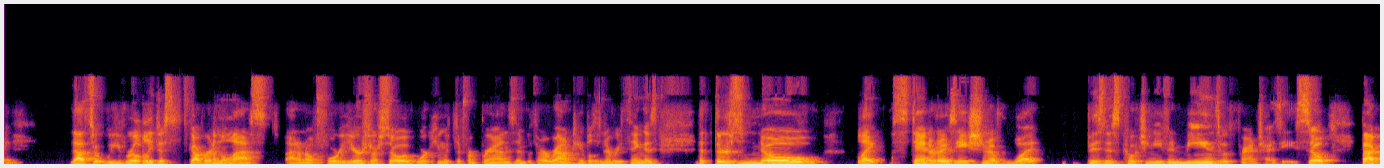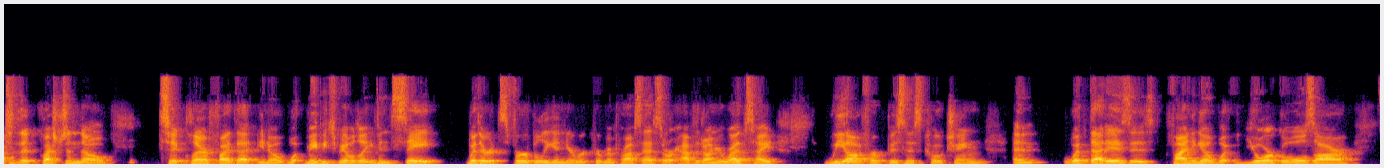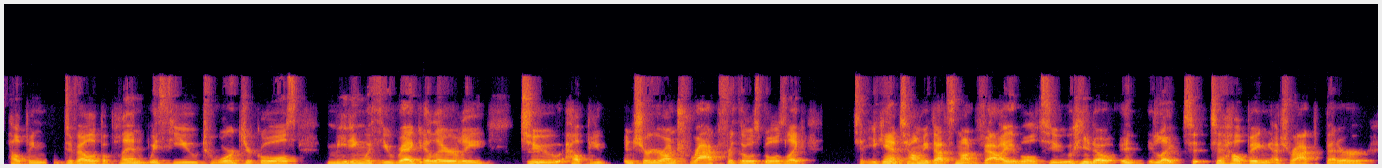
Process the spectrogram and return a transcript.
that's what we've really discovered in the last i don't know 4 years or so of working with different brands and with our roundtables and everything is that there's no like standardization of what business coaching even means with franchisees. So back to the question though to clarify that, you know, what maybe to be able to even say, whether it's verbally in your recruitment process or have it on your website, we offer business coaching. And what that is, is finding out what your goals are, helping develop a plan with you towards your goals, meeting with you regularly to mm-hmm. help you ensure you're on track for those goals. Like you can't tell me that's not valuable to, you know, in, like to, to helping attract better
